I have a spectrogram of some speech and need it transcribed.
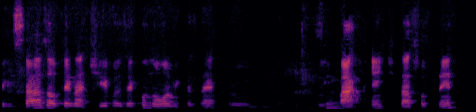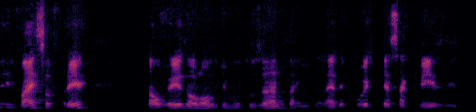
pensar as alternativas econômicas, né? Para o impacto que a gente está sofrendo e vai sofrer, talvez ao longo de muitos anos ainda, né? Depois que essa crise,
